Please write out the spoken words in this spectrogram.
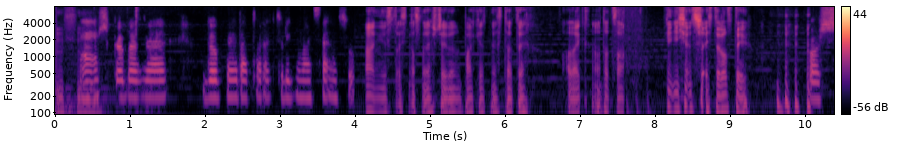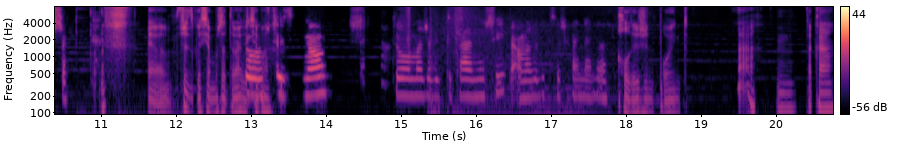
Mhm. O, szkoda, że do operatora, który nie ma sensu. A nie stać nas na jeszcze jeden pakiet niestety. Olek, no to co? 56 teraz ty. Boże. Nie wiem, wszystko się może trafić Tu chyba. wszystko, no. Tu może być totalny shit, a może być coś fajnego. Collision point. A, mm, taka...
